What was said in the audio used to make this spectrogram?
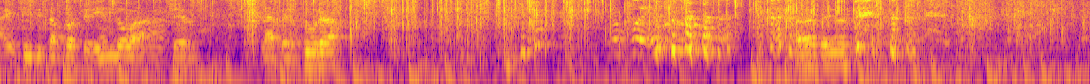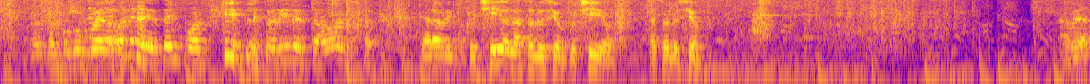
Ahí Chiti está procediendo a hacer la apertura. No puedo. A ver, te ayudo. No, tampoco puedo, está imposible abrir esta bolsa. Ya la abrimos. Cuchillo es la solución, cuchillo, la solución. A ver,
